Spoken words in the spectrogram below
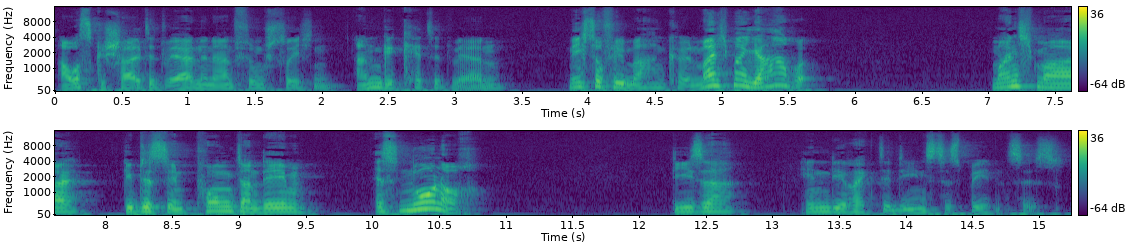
ausgeschaltet werden, in Anführungsstrichen, angekettet werden, nicht so viel machen können. Manchmal Jahre. Manchmal gibt es den Punkt, an dem es nur noch dieser indirekte Dienst des Betens ist.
